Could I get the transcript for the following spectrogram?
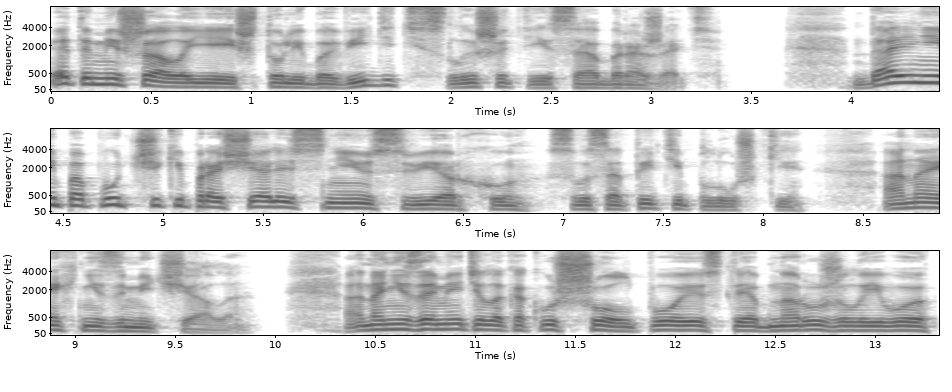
Это мешало ей что-либо видеть, слышать и соображать. Дальние попутчики прощались с нею сверху, с высоты теплушки. Она их не замечала. Она не заметила, как ушел поезд, и обнаружила его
